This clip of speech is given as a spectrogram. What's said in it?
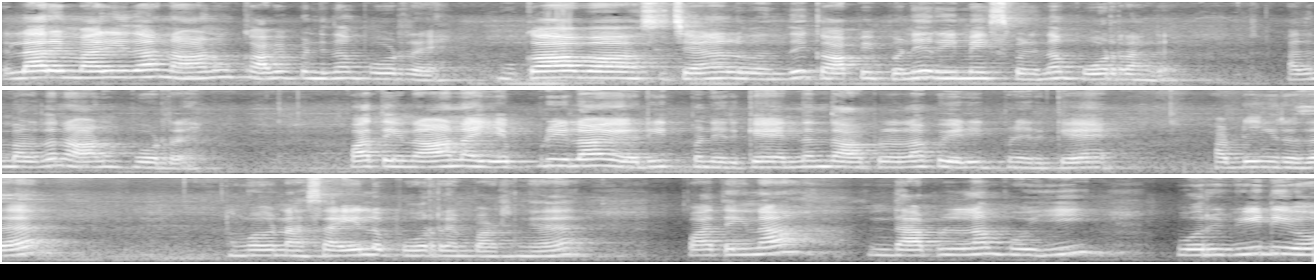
எல்லாரையும் மாதிரி தான் நானும் காப்பி பண்ணி தான் போடுறேன். முக்காவாசி சேனல் வந்து காப்பி பண்ணி ரீமேக்ஸ் பண்ணி தான் போடுறாங்க. அது மாதிரி தான் நானும் போடுறேன். பார்த்தீங்கன்னா நான் எப்படிலாம் எடிட் பண்ணியிருக்கேன் எந்தெந்த ஆப்லலாம் போய் எடிட் பண்ணியிருக்கேன் அப்படிங்கிறத உங்களுக்கு நான் சைடில் போடுறேன் பாருங்கள் பார்த்தீங்கன்னா இந்த ஆப்லலாம் போய் ஒரு வீடியோ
